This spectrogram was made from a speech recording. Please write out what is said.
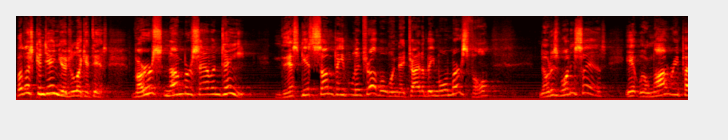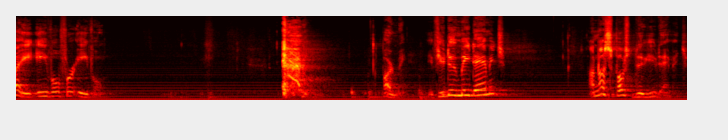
But let's continue to look at this. Verse number 17. This gets some people in trouble when they try to be more merciful. Notice what it says it will not repay evil for evil. Pardon me. If you do me damage, I'm not supposed to do you damage.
